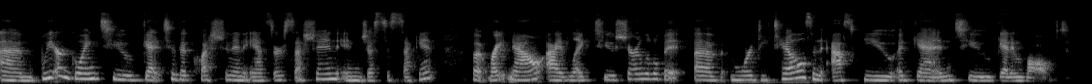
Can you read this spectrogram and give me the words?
Um, we are going to get to the question and answer session in just a second, but right now I'd like to share a little bit of more details and ask you again to get involved.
